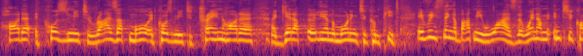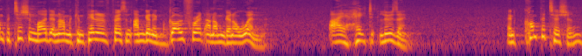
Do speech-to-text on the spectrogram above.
harder. It causes me to rise up more. It causes me to train harder. I get up early in the morning to compete. Everything about me wise that when I'm into competition mode and I'm a competitive person, I'm to go for it and I'm to win. I hate losing. And competition,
